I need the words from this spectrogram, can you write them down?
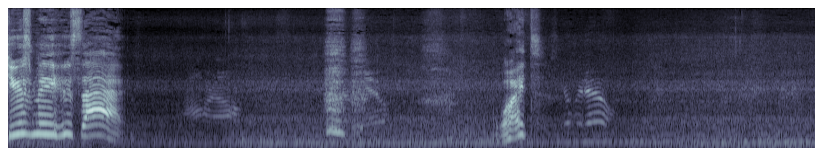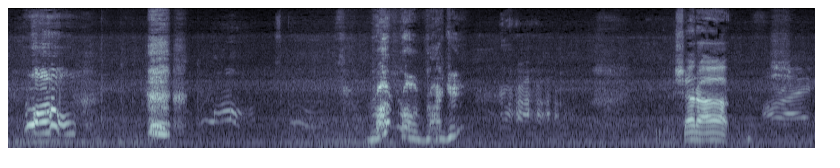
Excuse me, who's that? what? Whoa! Railroad buggy. Shut up. Alright.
